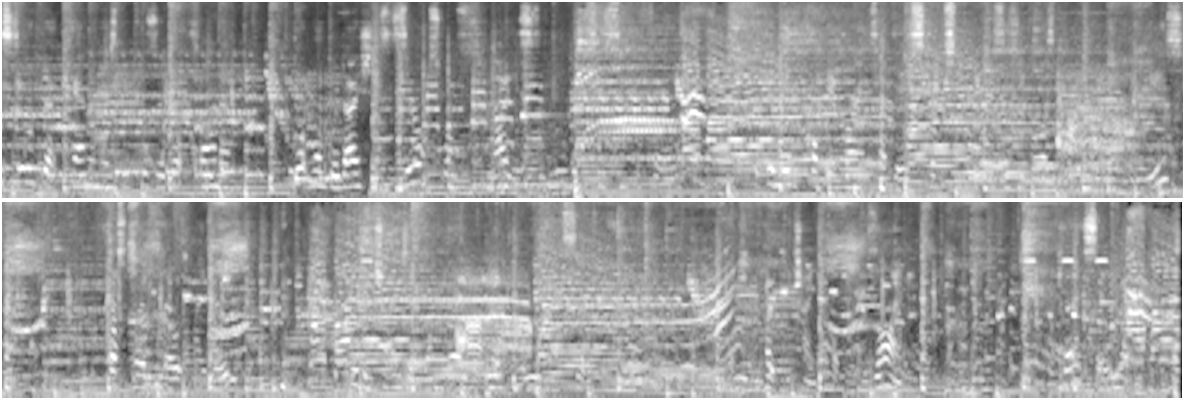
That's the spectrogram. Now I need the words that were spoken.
This is good about Canon is because they've got finer, they've got more gradations. The Xerox ones noticed a little bit and weaknesses you guys have been doing over the years. Frustrating though it may be. we can change that one day, but have to hope to change popular design. Okay, so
